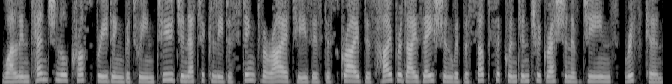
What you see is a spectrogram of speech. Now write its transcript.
While intentional crossbreeding between two genetically distinct varieties is described as hybridization with the subsequent introgression of genes, Rifkin,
